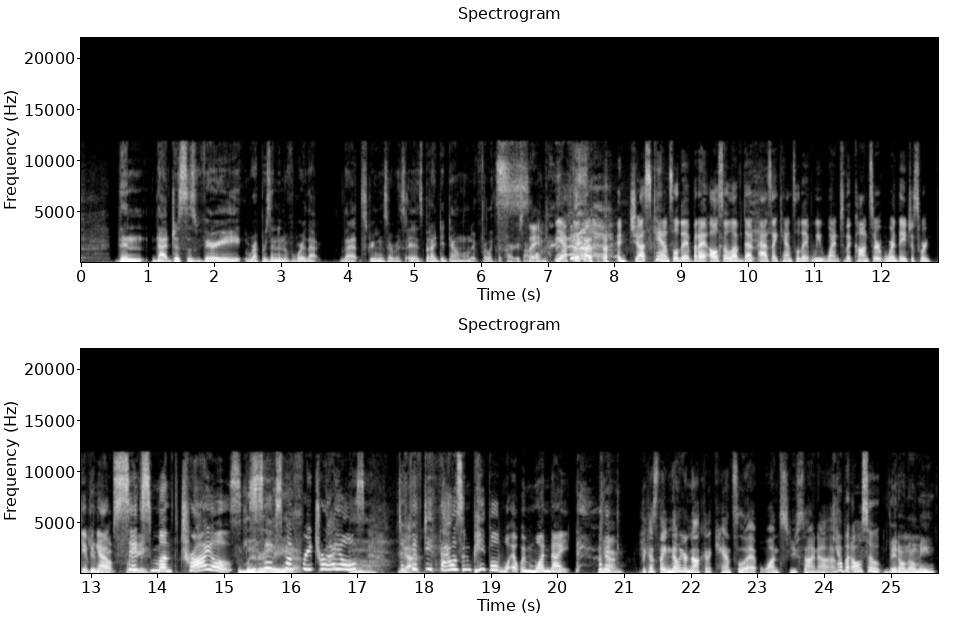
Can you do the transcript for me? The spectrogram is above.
then that just is very representative of where that that streaming service is, but I did download it for like the Carter's Same. album. Yeah, for the car- I just canceled it, but I also loved that as I canceled it, we went to the concert where they just were giving, Giving out, out six month trials, Literally. six month free trials to Yeah. fifty thousand people w- in one night. Yeah. Because they know you're not going to cancel it once you sign up. yeah, but also They don't know me.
